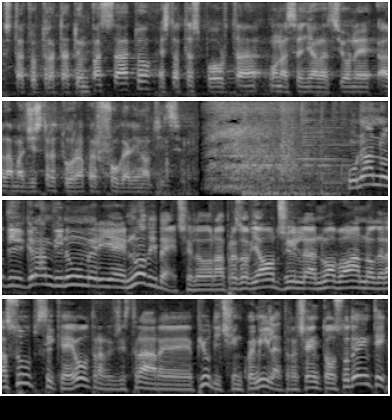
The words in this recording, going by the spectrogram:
stato trattato in passato, è stata sporta una segnalazione alla magistratura per fuga di notizie. Un anno di grandi numeri e nuovi bachelor. Ha preso via oggi il nuovo anno della SUPSI che oltre a registrare più di 5.300 studenti,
